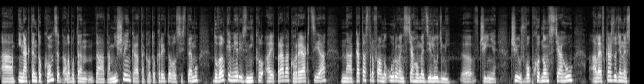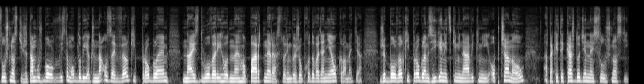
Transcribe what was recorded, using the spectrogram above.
a inak tento koncept, alebo ten, tá, tá myšlienka takéhoto kreditového systému do veľkej miery vznikol aj práve ako reakcia na katastrofálnu úroveň vzťahu medzi ľuďmi e, v Číne. Či už v obchodnom vzťahu, ale aj v každodennej slušnosti. Že tam už bol v istom období akože naozaj veľký problém nájsť dôveryhodného partnera, s ktorým budeš obchodovať a neoklameť ťa. Že bol veľký problém s hygienickými návykmi občanov, a takej tej každodennej slušnosti.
